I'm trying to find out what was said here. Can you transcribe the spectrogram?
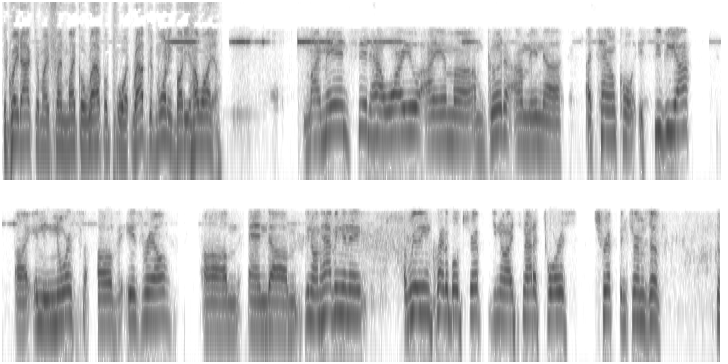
the great actor, my friend Michael Rapaport. Rap, good morning, buddy. How are you? My man Sid, how are you? I am. Uh, I'm good. I'm in uh, a town called Isfiya, uh, in the north of Israel, um, and um, you know I'm having an, a a really incredible trip. You know, it's not a tourist trip in terms of the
